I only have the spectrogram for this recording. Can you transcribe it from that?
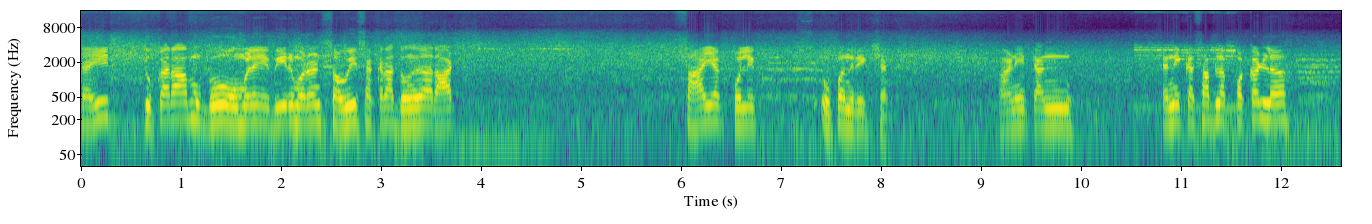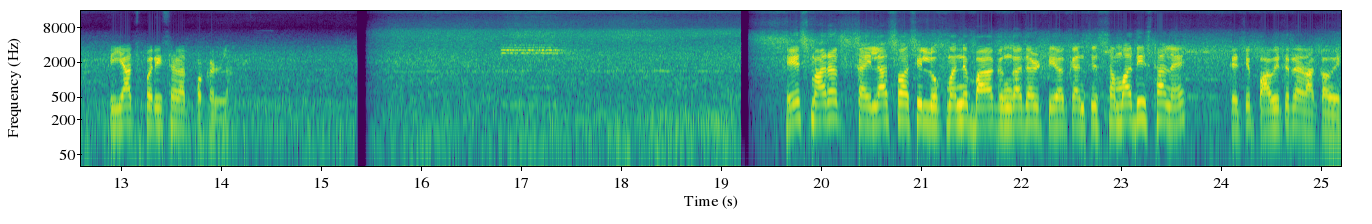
शहीद तुकाराम गो ओंबळे वीरमरण सव्वीस अकरा दोन हजार आठ. सहाय्यक पोलीस उपनिरीक्षक. आणि त्यां त्यांनी कसाबला पकडलं ते याच परिसरात पकडलं. हे स्मारक कैलासवासी लोकमान्य बाळ गंगाधर टिळक यांचे समाधीस्थान आहे त्याचे पावित्र्य राखावे.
